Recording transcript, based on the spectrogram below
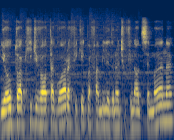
E eu tô aqui de volta agora, fiquei com a família durante o final de semana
